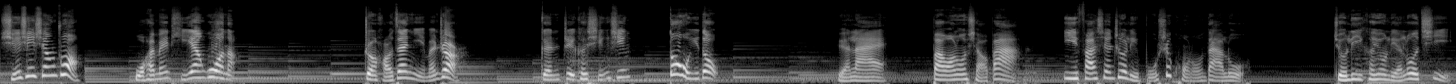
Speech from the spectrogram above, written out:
行星相撞，我还没体验过呢。正好在你们这儿，跟这颗行星斗一斗。原来霸王龙小霸一发现这里不是恐龙大陆，就立刻用联络器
